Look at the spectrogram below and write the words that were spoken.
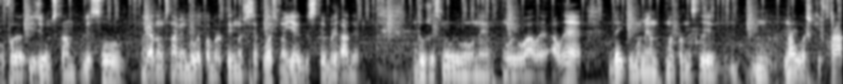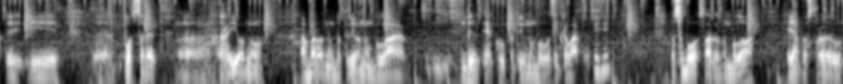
в Ізюмському лісу. Рядом з нами були побратими 68-ї єгерської бригади. Дуже сміливо вони воювали. Але в деякий момент ми понесли найважкі втрати, і е, посеред е, району оборони батальйону була дирка, яку потрібно було закривати. Особового складу не було. Я построїв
